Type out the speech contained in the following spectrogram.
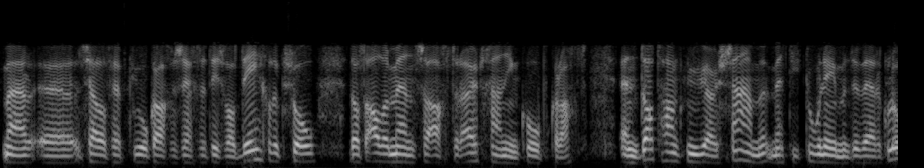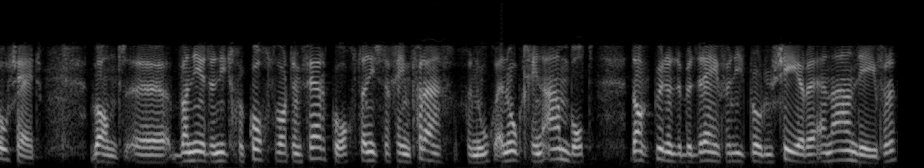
Maar eh, zelf hebt u ook al gezegd het is wel degelijk zo dat alle mensen achteruit gaan in koopkracht. En dat hangt nu juist samen met die toenemende werkloosheid. Want wanneer er niet gekocht wordt en verkocht, dan is er geen vraag genoeg en ook geen aanbod. Dan kunnen de bedrijven niet produceren en aanleveren.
